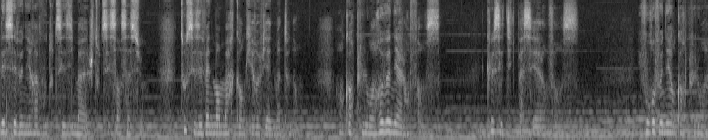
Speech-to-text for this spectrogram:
Laissez venir à vous toutes ces images, toutes ces sensations, tous ces événements marquants qui reviennent maintenant. Encore plus loin, revenez à l'enfance. Que s'est-il passé à l'enfance Et vous revenez encore plus loin.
